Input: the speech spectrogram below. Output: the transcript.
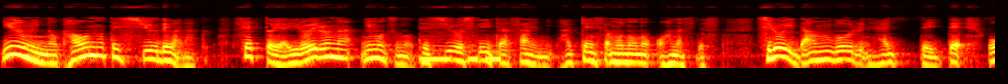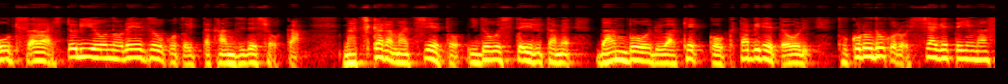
ユーミンの顔の撤収ではなく、セットやいろいろな荷物の撤収をしていた際に発見したもののお話です。白い段ボールに入ってていて、大きさは一人用の冷蔵庫といった感じでしょうか。町から町へと移動しているため、段ボールは結構くたびれており、ところどころひしゃげています。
